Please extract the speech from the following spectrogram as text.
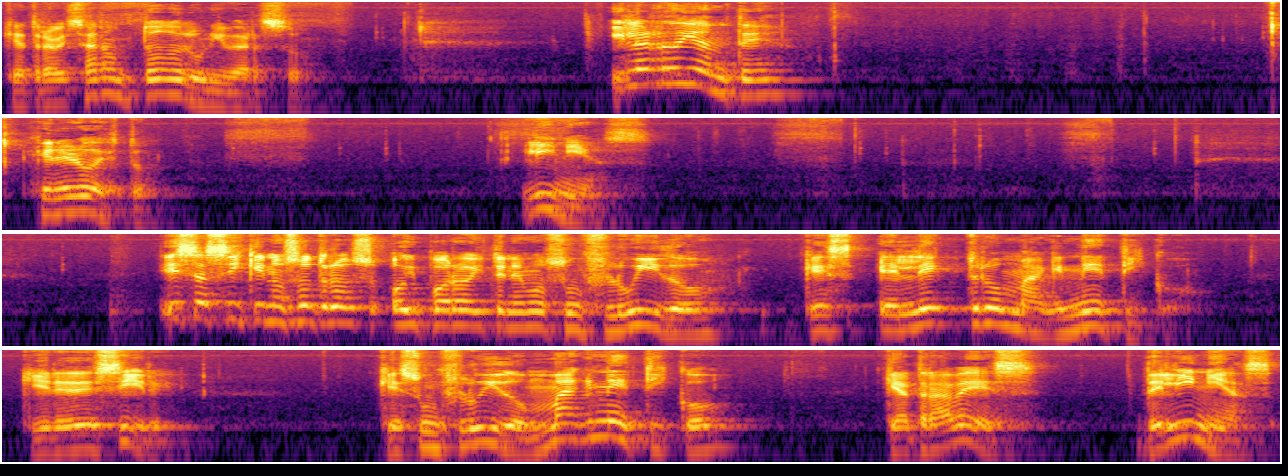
que atravesaron todo el universo. Y la radiante generó esto, líneas. Es así que nosotros hoy por hoy tenemos un fluido que es electromagnético. Quiere decir que es un fluido magnético que a través de líneas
